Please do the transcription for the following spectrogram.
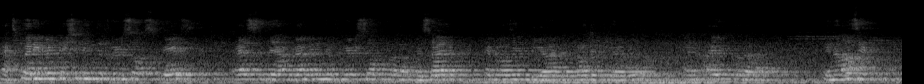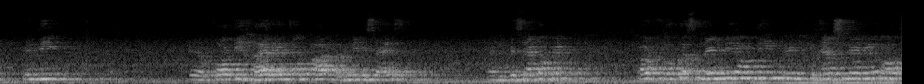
experimentation in the fields of space as they have done in the fields of uh, missile technology in DRDO, and I uh, enhance it in the uh, for the higher range of our Agni missiles. And beside of it, would focus mainly on the present scenario of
